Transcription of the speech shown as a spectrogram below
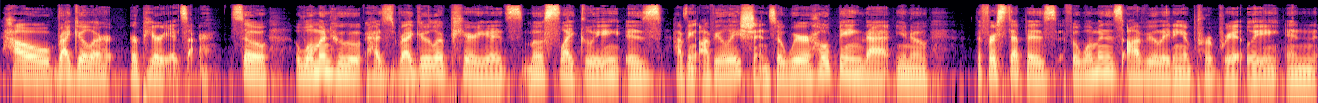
how regular her periods are. So, a woman who has regular periods most likely is having ovulation. So, we're hoping that, you know, the first step is if a woman is ovulating appropriately and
